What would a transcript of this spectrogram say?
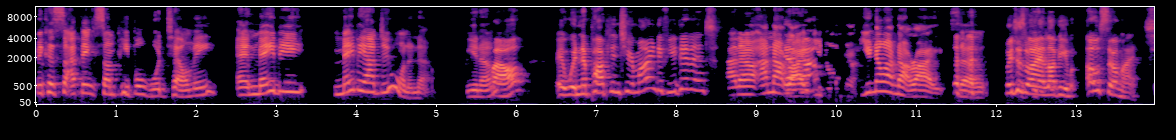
because I think some people would tell me, and maybe maybe I do want to know. You know, Well, it wouldn't have popped into your mind if you didn't, I know I'm not Yeah. right. You know, you know I'm not right. So which is why I love you oh so much.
